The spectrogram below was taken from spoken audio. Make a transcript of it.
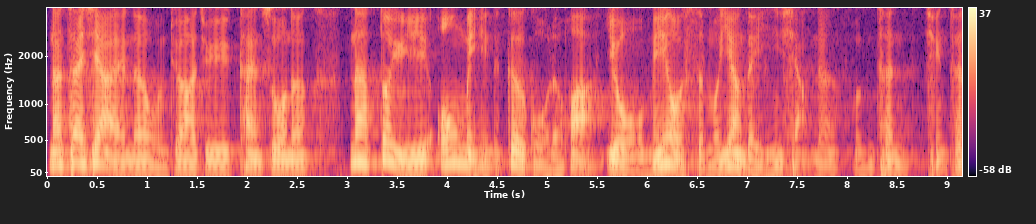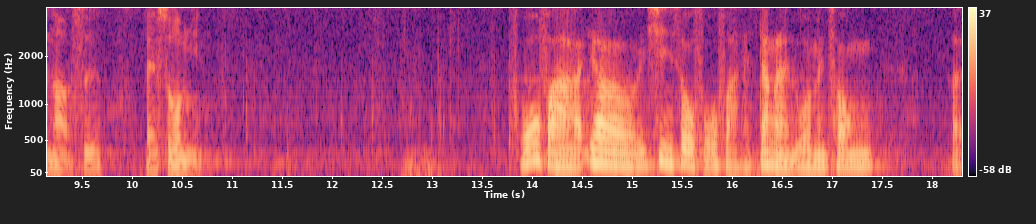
那再下来呢，我们就要去看说呢，那对于欧美的各国的话，有没有什么样的影响呢？我们陈请陈老师来说明。佛法要信受佛法呢，当然我们从呃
